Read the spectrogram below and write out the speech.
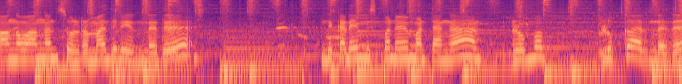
வாங்க வாங்கன்னு சொல்கிற மாதிரி இருந்தது. இந்த கடையை மிஸ் பண்ணவே மாட்டாங்க. ரொம்ப லுக்காக இருந்தது.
